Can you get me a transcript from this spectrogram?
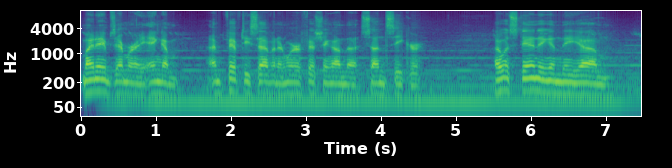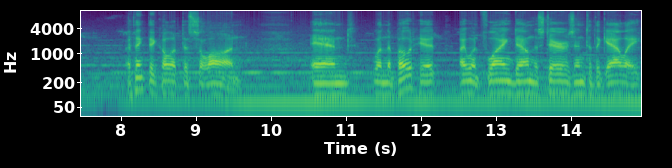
My name's Emery Ingham. I'm 57 and we're fishing on the Sunseeker. I was standing in the, um, I think they call it the salon. And when the boat hit, I went flying down the stairs into the galley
